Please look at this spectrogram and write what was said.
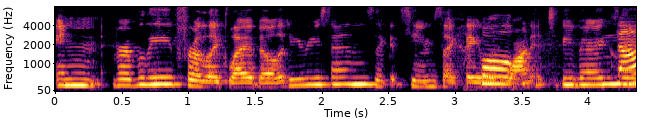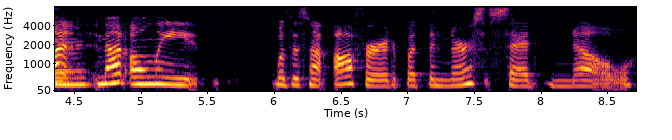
in verbally for like liability reasons. Like it seems like they well, would want it to be very clear. not not only was this not offered, but the nurse said no.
